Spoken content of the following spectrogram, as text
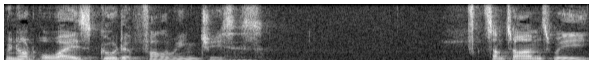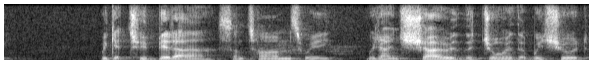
we're not always good at following Jesus. Sometimes we, we get too bitter, sometimes we, we don't show the joy that we should.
